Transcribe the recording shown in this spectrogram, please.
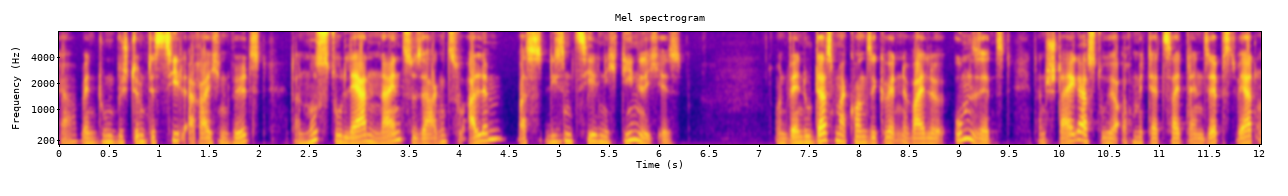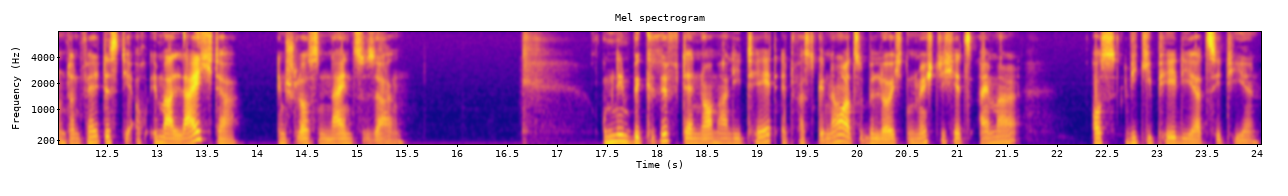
Ja, wenn du ein bestimmtes Ziel erreichen willst, dann musst du lernen, Nein zu sagen zu allem, was diesem Ziel nicht dienlich ist. Und wenn du das mal konsequent eine Weile umsetzt, dann steigerst du ja auch mit der Zeit deinen Selbstwert und dann fällt es dir auch immer leichter, entschlossen Nein zu sagen. Um den Begriff der Normalität etwas genauer zu beleuchten, möchte ich jetzt einmal aus Wikipedia zitieren.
